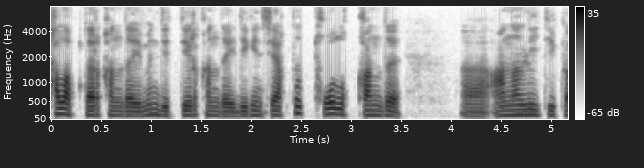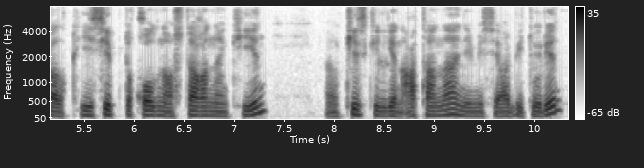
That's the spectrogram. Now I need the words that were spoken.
талаптар қандай міндеттер қандай деген сияқты толыққанды аналитикалық есепті қолына ұстағаннан кейін ә, кез келген ата ана немесе абитуриент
